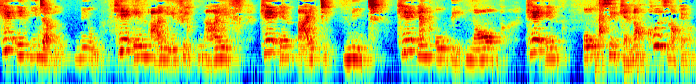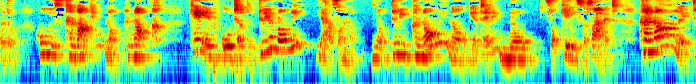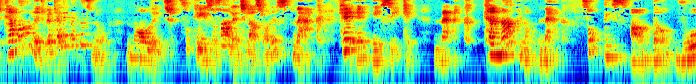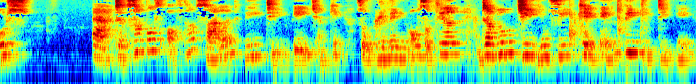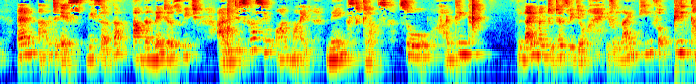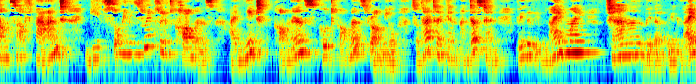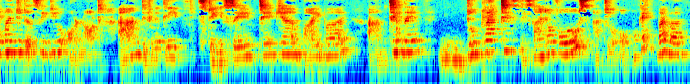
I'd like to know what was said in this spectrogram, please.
K-N-E-W, new. K-N-I-F-E, knife. K-N-I-T, neat. K-N-O-B, knob. K-N-O-C-K, knock. Who is knocking on the door? Who is knocking? No, knock. K-N-O-W. Do you know me? Yes or no? No. Do me? No. We are telling no. So K is the silent. Knowledge. Knowledge. We are telling like this. No. Knowledge. So K is the silent. Last one is knack. K-N-A-C-K. Knack. Knack. No. Knack. So these are the words and examples of the silent B, T, H and K. So remaining also here W, G, U, C, K, N, P, E, T, A, N and S. These are the other letters which I will discuss you on my next class. So I think you like my today's video. If you like, give a big thumbs up and give so many sweet, sweet comments. I need comments, good comments from you so that I can understand whether you like my channel, whether you like my today's video or not. And definitely stay safe, take care, bye bye. Until then, do practice this kind of words at your home. Okay, bye bye.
